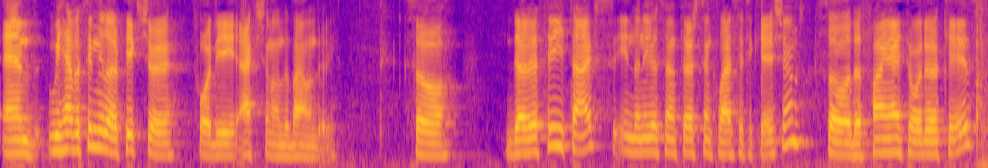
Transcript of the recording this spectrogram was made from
and we have a similar picture for the action on the boundary. So there are three types in the Nielsen-Thurston classification. So the finite order case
